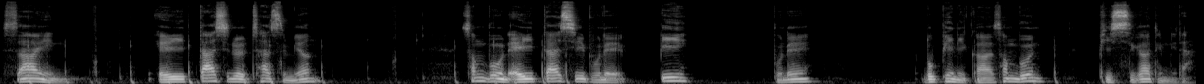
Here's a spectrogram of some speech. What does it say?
사인 a 따시를 찾으면 선분 a 따시 분의 b 분의 높이니까 선분 bc가 됩니다.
